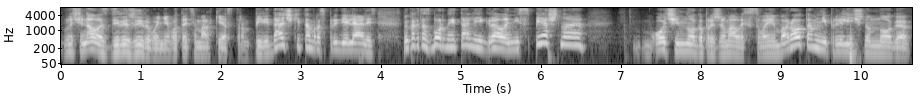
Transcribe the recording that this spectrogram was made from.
начиналось дирижирование вот этим оркестром. Передачки там распределялись. Ну, как-то сборная Италии играла неспешно, очень много прижималась к своим воротам, неприлично много.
